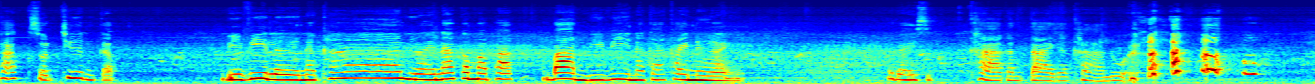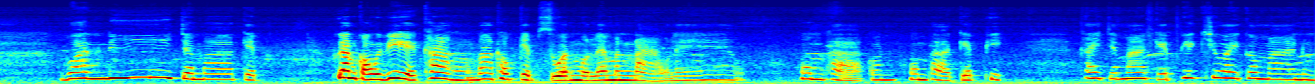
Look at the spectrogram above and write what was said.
พักสดชื่นกับวีวีเลยนะคะ เหนื่อยนักก็มาพักบ้านวีวีนะคะ ใครเหนื่อยผู้ใดสิ ขากันตายกับขาโลดวันนี้จะมาเก็บเพื่อนของวิวีข้างบ้านเขาเก็บสวนหมดแล้วมันหนาวแล้วห่มผ่าก่อนห่มผ่าเก็บพริก ใครจะมาเก็บพริกช่วยก็มาหนุน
